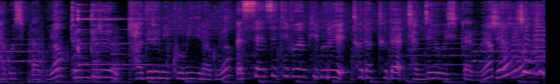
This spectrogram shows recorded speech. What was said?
자고 싶다고요? 등드름, 가드름이 고민이라고요? 센시티브한 피부를 토닥토닥 잠재우고 싶다고요?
